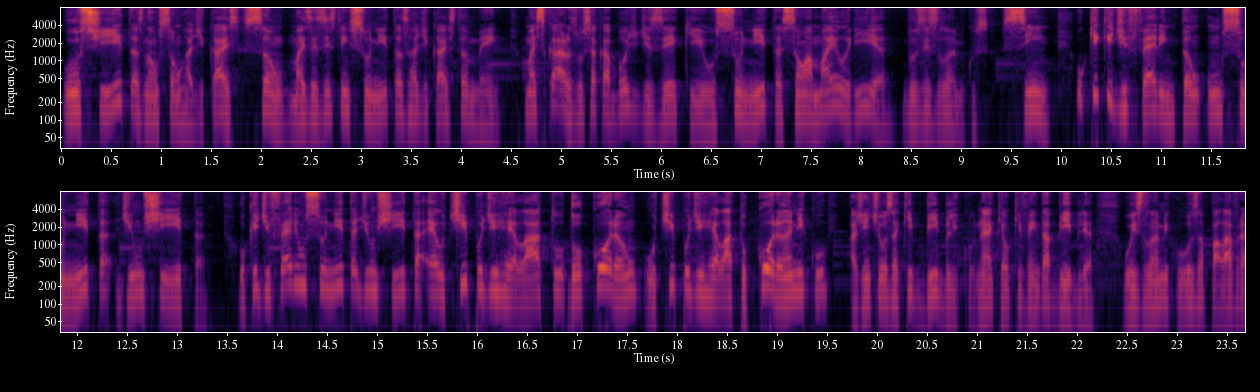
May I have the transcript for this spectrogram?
os xiitas não são radicais? São, mas existem sunitas radicais também. Mas, Carlos, você acabou de dizer que os sunitas são a maioria dos islâmicos. Sim. O que, que difere então um sunita de um xiita? O que difere um sunita de um xiita é o tipo de relato do Corão, o tipo de relato corânico. A gente usa aqui bíblico, né, que é o que vem da Bíblia. O islâmico usa a palavra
